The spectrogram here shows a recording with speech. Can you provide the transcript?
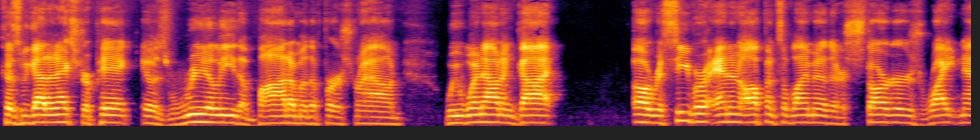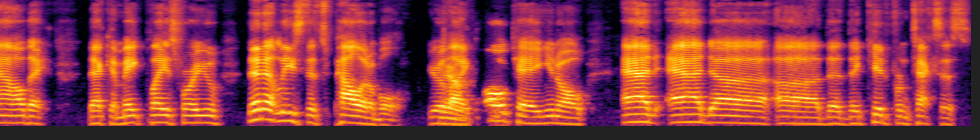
because we got an extra pick. It was really the bottom of the first round. We went out and got a receiver and an offensive lineman that are starters right now that that can make plays for you. Then at least it's palatable. You're yeah. like, okay, you know, add add uh uh the the kid from Texas.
